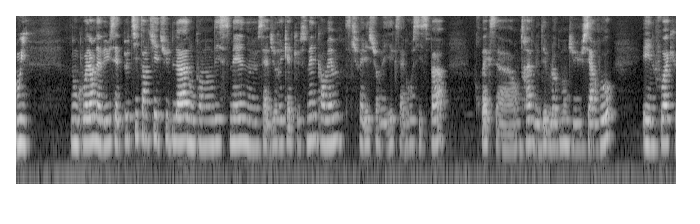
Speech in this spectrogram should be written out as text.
Oui. donc voilà, on avait eu cette petite inquiétude-là, donc pendant des semaines, euh, ça a duré quelques semaines quand même, parce qu'il fallait surveiller que ça grossisse pas, pour pas que ça entrave le développement du cerveau. Et une fois que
